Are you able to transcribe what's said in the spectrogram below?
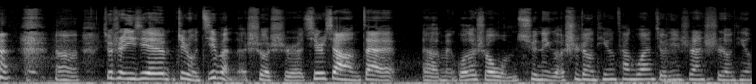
嗯，就是一些这种基本的设施，其实像在呃美国的时候，我们去那个市政厅参观，旧金山市政厅，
